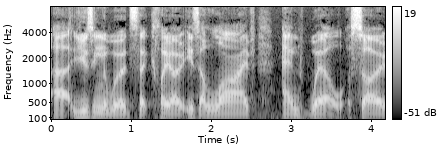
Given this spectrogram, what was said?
uh, using the words that Cleo is alive and well. So,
